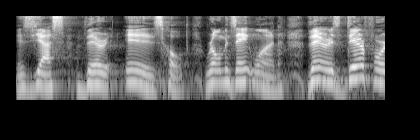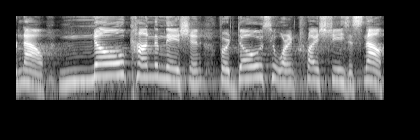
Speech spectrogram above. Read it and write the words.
is yes, there is hope. Romans 8 1. There is therefore now no condemnation for those who are in Christ Jesus. Now,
